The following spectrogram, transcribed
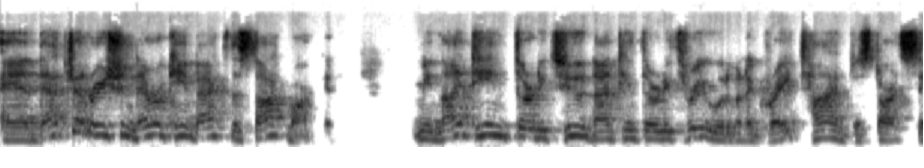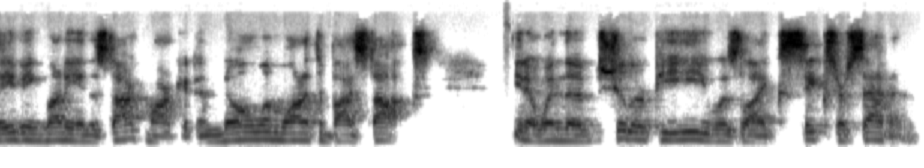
And that generation never came back to the stock market. I mean, 1932, 1933 would have been a great time to start saving money in the stock market, and no one wanted to buy stocks. You know, when the Shiller PE was like six or seven,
